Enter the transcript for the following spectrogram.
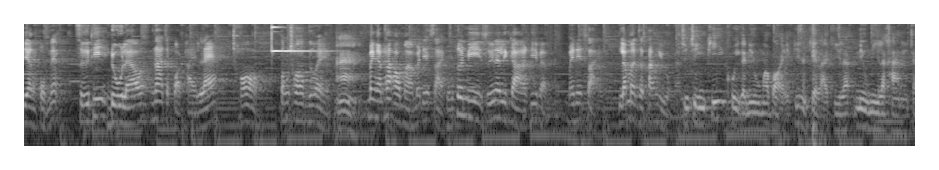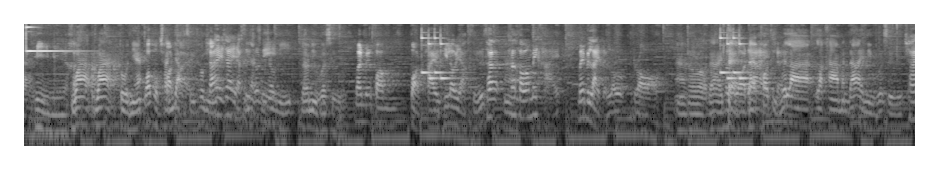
อย่างผมเนี่ยซื้อที่ดูแล้วน่าจะปลอดภัยและชอบต้องชอบด้วย อ่า ไม่งั้นถ้าเอามาไม่ได้ใส่ผมเคยมีซื้อนาฬิกาที่แบบ ไม่ได้ใส่ แล้วมันจะตั้งอยู่อย่างนั้น จริง ๆ พี่คุยกับนิวมาบ่อย พี่สังเกตหลายทีแล้ว นิวมีราคาในใจ มีมีนะครับ ว่าว่าตัวเนี้ยว่าผมฉันปลอดภัยอยากซื้อเท่านี้ใช่ใช่อยากซื้อฉันเท่านี้เท่านี้แล้วนิวก็ซื้อ มันเป็นความปลอดภัยที่เราอยากซื้อถ้าอืมถ้าเขาไม่ขายไม่เป็นไรเดี๋ยวเรารอ อ่าเรารอได้แต่รอได้แต่พอถึงใช่เวลาราคามันได้นิวก็ซื้อใช่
